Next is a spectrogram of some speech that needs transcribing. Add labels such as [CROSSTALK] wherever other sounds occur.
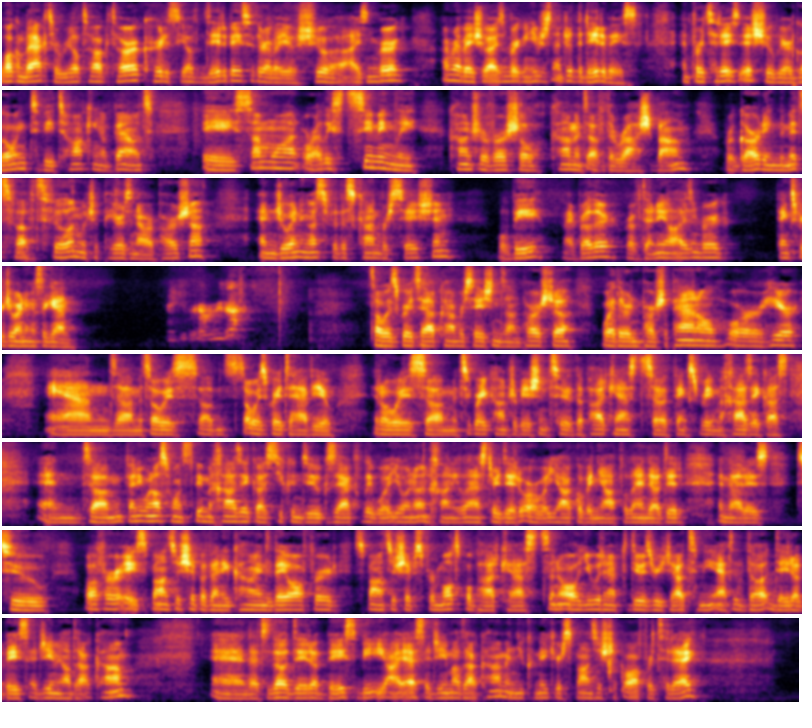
Welcome back to Real Talk Torah, courtesy of the database with Rabbi Yoshua Eisenberg. I'm Rabbi Yoshua Eisenberg, and you've just entered the database. And for today's issue, we are going to be talking about a somewhat, or at least seemingly, controversial comment of the Rashbam regarding the mitzvah of tefillin, which appears in our parsha. And joining us for this conversation will be my brother, Rav Daniel Eisenberg. Thanks for joining us again. It's always great to have conversations on Parsha, whether in Parsha panel or here, and um, it's always um, it's always great to have you. It always um, it's a great contribution to the podcast. So thanks for being mechazik us. And um, if anyone else wants to be mechazik us, you can do exactly what Yona and Chani Laster did, or what Yaakov and Yafa Landau did, and that is to offer a sponsorship of any kind. They offered sponsorships for multiple podcasts, and all you would have to do is reach out to me at the database at gmail.com and that's the database, B-E-I-S at gmail.com, and you can make your sponsorship offer today.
